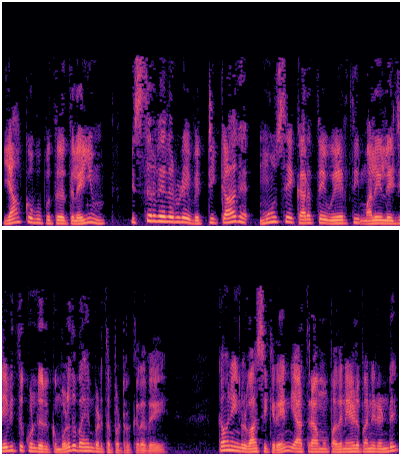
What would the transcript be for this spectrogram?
யாக்கோபு புத்தகத்திலேயும் இஸ்ரவேலருடைய வெற்றிக்காக மோசே கரத்தை உயர்த்தி மலையிலே ஜெபித்துக் கொண்டிருக்கும் பொழுது பயன்படுத்தப்பட்டிருக்கிறது. கவனியங்கள் வாசிக்கிறேன். யாத்ராமும் பதினேழு பன்னிரண்டு.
